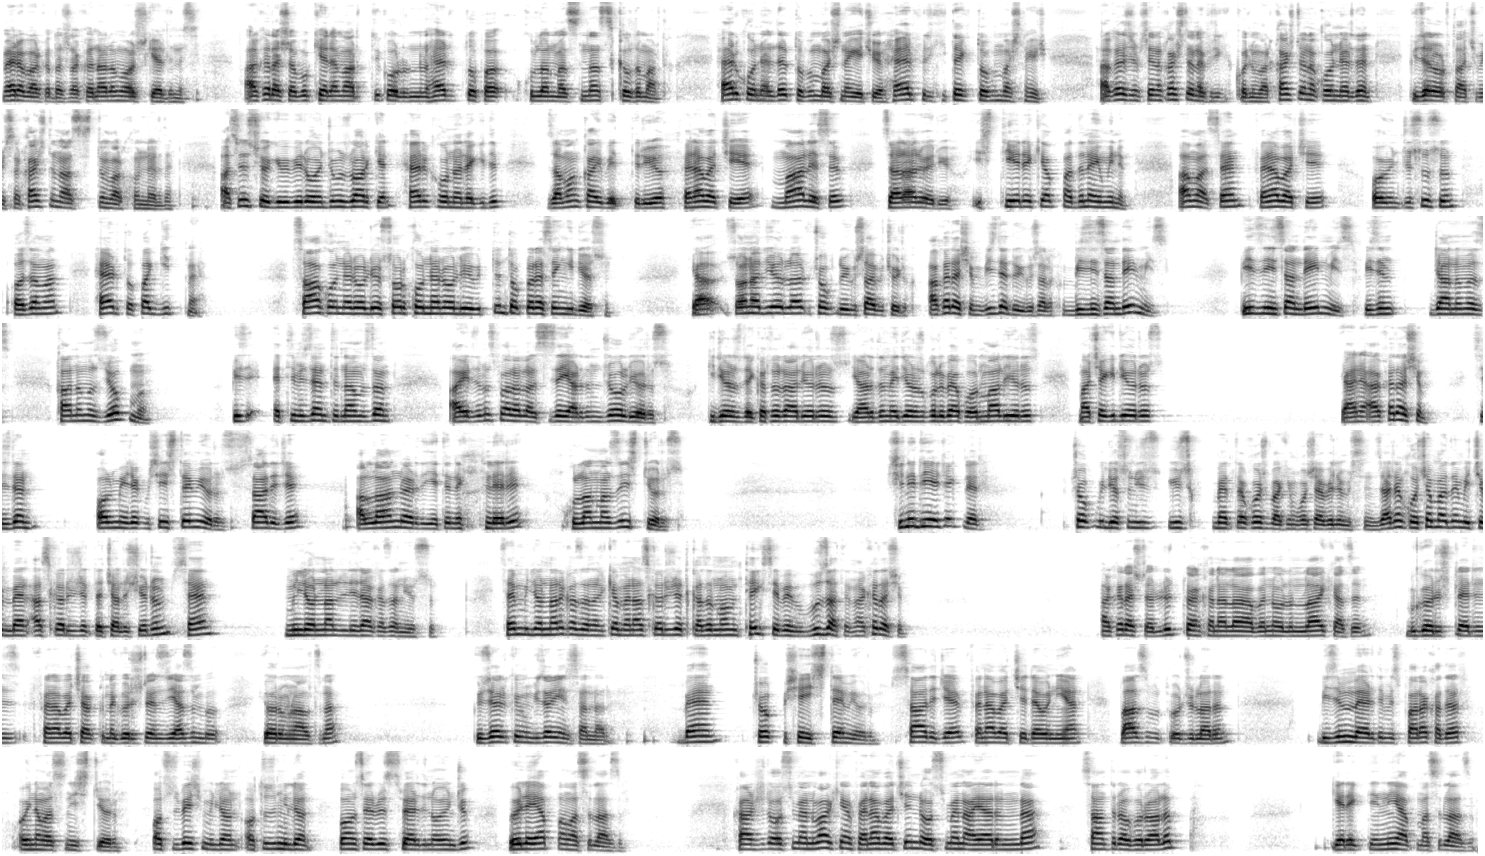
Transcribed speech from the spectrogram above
Merhaba arkadaşlar kanalıma hoş geldiniz. Arkadaşlar bu Kerem Artikoğlu'nun her topa kullanmasından sıkıldım artık. Her kornerde topun başına geçiyor. Her frikikte topun başına geçiyor. Arkadaşım senin kaç tane frikik golün var? Kaç tane kornerden güzel orta açmışsın? Kaç tane asistin var kornerden? Asensio gibi bir oyuncumuz varken her kornere gidip zaman kaybettiriyor. Fenerbahçe'ye maalesef zarar veriyor. İsteyerek yapmadığına eminim. Ama sen Fenerbahçe oyuncususun. O zaman her topa gitme. Sağ korner oluyor, sol korner oluyor. Bütün toplara sen gidiyorsun. Ya sonra diyorlar çok duygusal bir çocuk. Arkadaşım biz de duygusal. Biz insan değil miyiz? Biz insan değil miyiz? Bizim canımız, kanımız yok mu? Biz etimizden, tırnağımızdan ayırdığımız paralar size yardımcı oluyoruz. Gidiyoruz dekatör alıyoruz, yardım ediyoruz kulübe, forma alıyoruz, maça gidiyoruz. Yani arkadaşım sizden olmayacak bir şey istemiyoruz. Sadece Allah'ın verdiği yetenekleri kullanmanızı istiyoruz. Şimdi diyecekler çok biliyorsun 100, 100 metre koş bakayım koşabilir misin? Zaten koşamadığım için ben asgari ücretle çalışıyorum. Sen milyonlar lira kazanıyorsun. Sen milyonları kazanırken ben asgari ücret kazanmamın tek sebebi bu zaten arkadaşım. Arkadaşlar lütfen kanala abone olun, like atın. Bu görüşleriniz, Fenerbahçe hakkında görüşlerinizi yazın bu yorumun altına. Güzel ülkemin güzel insanları. Ben çok bir şey istemiyorum. Sadece Fenerbahçe'de oynayan bazı futbolcuların bizim verdiğimiz para kadar oynamasını istiyorum. 35 milyon, 30 milyon bonservis verdiğin oyuncu böyle yapmaması lazım. Karşıda Osimhen varken Fenerbahçe'nin de Osimhen ayarında santraforu alıp gerektiğini yapması lazım.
